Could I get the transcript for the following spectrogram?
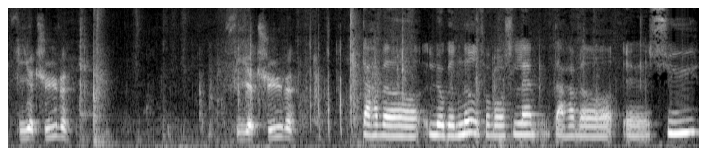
24. 24. Der har været lukket ned for vores land. Der har været øh, syge,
